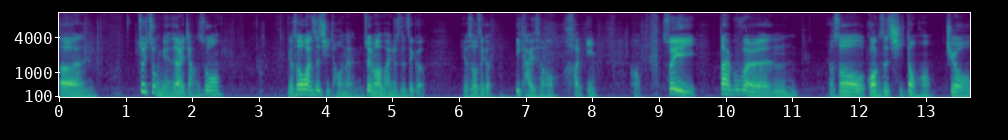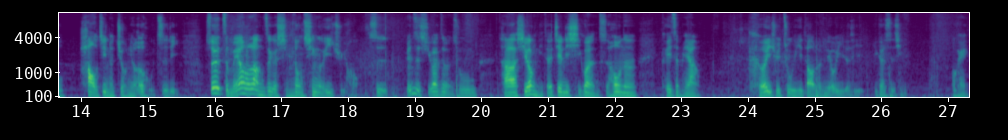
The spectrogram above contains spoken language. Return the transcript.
嗯，最重点是来讲是说，有时候万事起头难，最麻烦就是这个，有时候这个一开始哦很硬，好，所以大部分人。有时候光是启动吼，就耗尽了九牛二虎之力。所以怎么样让这个行动轻而易举吼，是《原子习惯》这本书，他希望你在建立习惯的时候呢，可以怎么样，可以去注意到和留意的一一个事情。OK，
